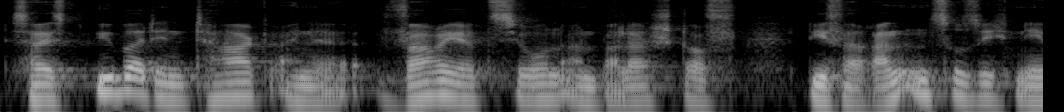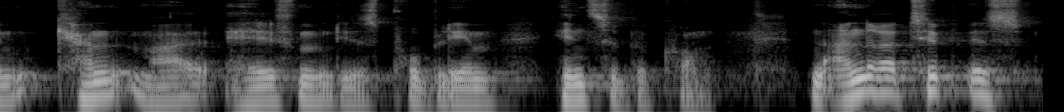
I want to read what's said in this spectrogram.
Das heißt, über den Tag eine Variation an Ballaststofflieferanten zu sich nehmen, kann mal helfen, dieses Problem hinzubekommen. Ein anderer Tipp ist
